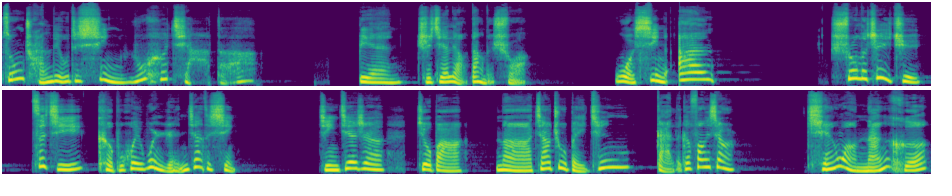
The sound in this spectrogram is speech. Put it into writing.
宗传流的姓如何假的？便直截了当的说：“我姓安。”说了这句，自己可不会问人家的姓。紧接着就把那家住北京改了个方向。前往南河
